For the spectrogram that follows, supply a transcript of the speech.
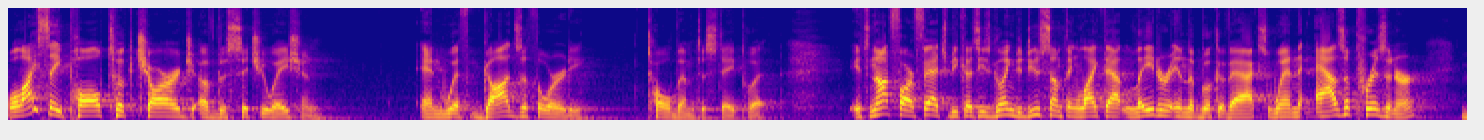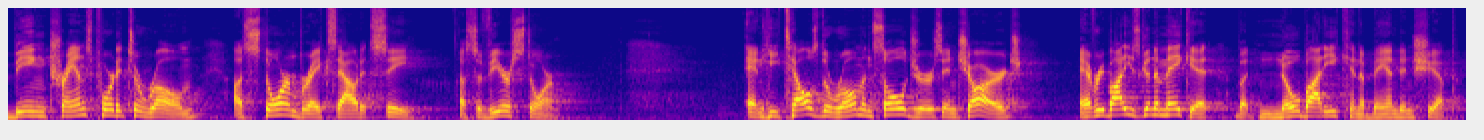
Well, I say Paul took charge of the situation and with God's authority told them to stay put. It's not far fetched because he's going to do something like that later in the book of Acts when, as a prisoner being transported to Rome, a storm breaks out at sea, a severe storm. And he tells the Roman soldiers in charge, everybody's going to make it, but nobody can abandon ship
